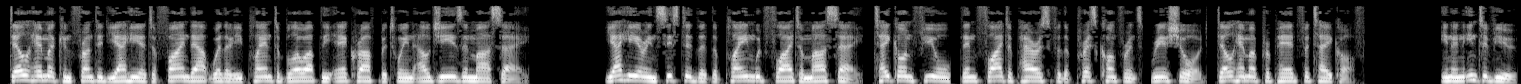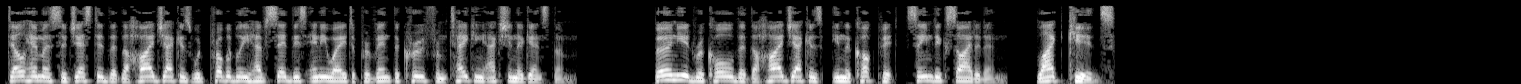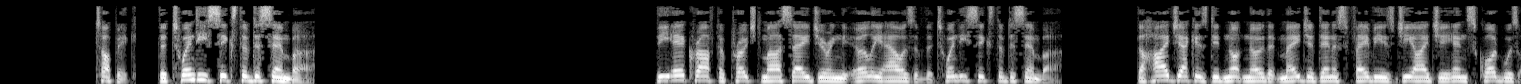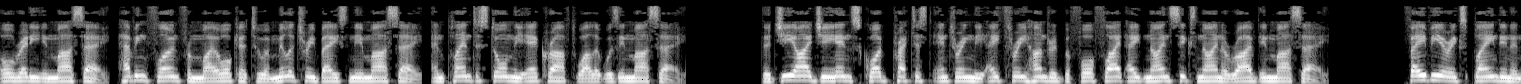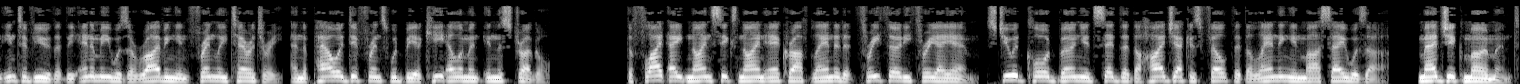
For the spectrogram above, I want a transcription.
Delhemme confronted Yahya to find out whether he planned to blow up the aircraft between Algiers and Marseille. Yahya insisted that the plane would fly to Marseille, take on fuel, then fly to Paris for the press conference. Reassured, Delhemme prepared for takeoff. In an interview, Delhemme suggested that the hijackers would probably have said this anyway to prevent the crew from taking action against them. Burgniard recalled that the hijackers, in the cockpit, seemed excited and like kids. Topic: The 26th of December. The aircraft approached Marseille during the early hours of the 26th of December. The hijackers did not know that Major Denis Favier's GIGN squad was already in Marseille, having flown from Majorca to a military base near Marseille, and planned to storm the aircraft while it was in Marseille. The GIGN squad practiced entering the A300 before Flight 8969 arrived in Marseille. Favier explained in an interview that the enemy was arriving in friendly territory, and the power difference would be a key element in the struggle. The Flight 8969 aircraft landed at 3.33 am. Steward Claude Burgniard said that the hijackers felt that the landing in Marseille was a «magic moment»,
